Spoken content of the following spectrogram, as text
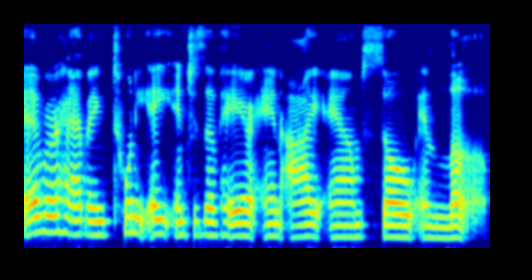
ever having 28 inches of hair, and I am so in love.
